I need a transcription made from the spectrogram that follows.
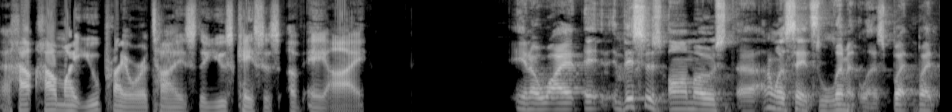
uh, how, how might you prioritize the use cases of AI? You know, it, this is almost, uh, I don't want to say it's limitless, but, but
